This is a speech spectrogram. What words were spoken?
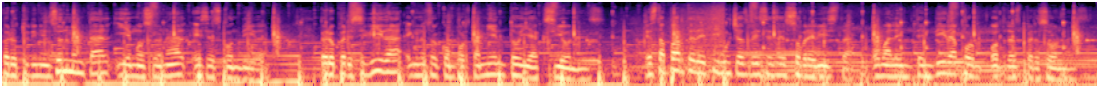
pero tu dimensión mental y emocional es escondida, pero percibida en nuestro comportamiento y acciones. Esta parte de ti muchas veces es sobrevista o malentendida por otras personas.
